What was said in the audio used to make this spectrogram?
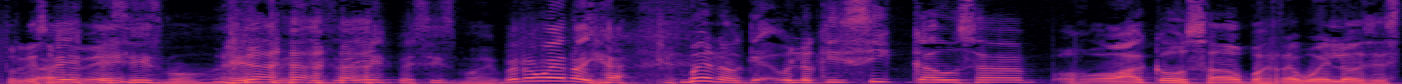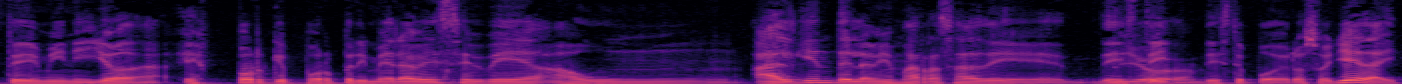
Porque es hay bebé. especismo, hay especismo, hay especismo. Pero bueno, ya. Bueno, lo que sí causa o ha causado pues revuelo es este mini Yoda. Es porque por primera vez se ve a un a alguien de la misma raza de, de, este, de este poderoso Jedi.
